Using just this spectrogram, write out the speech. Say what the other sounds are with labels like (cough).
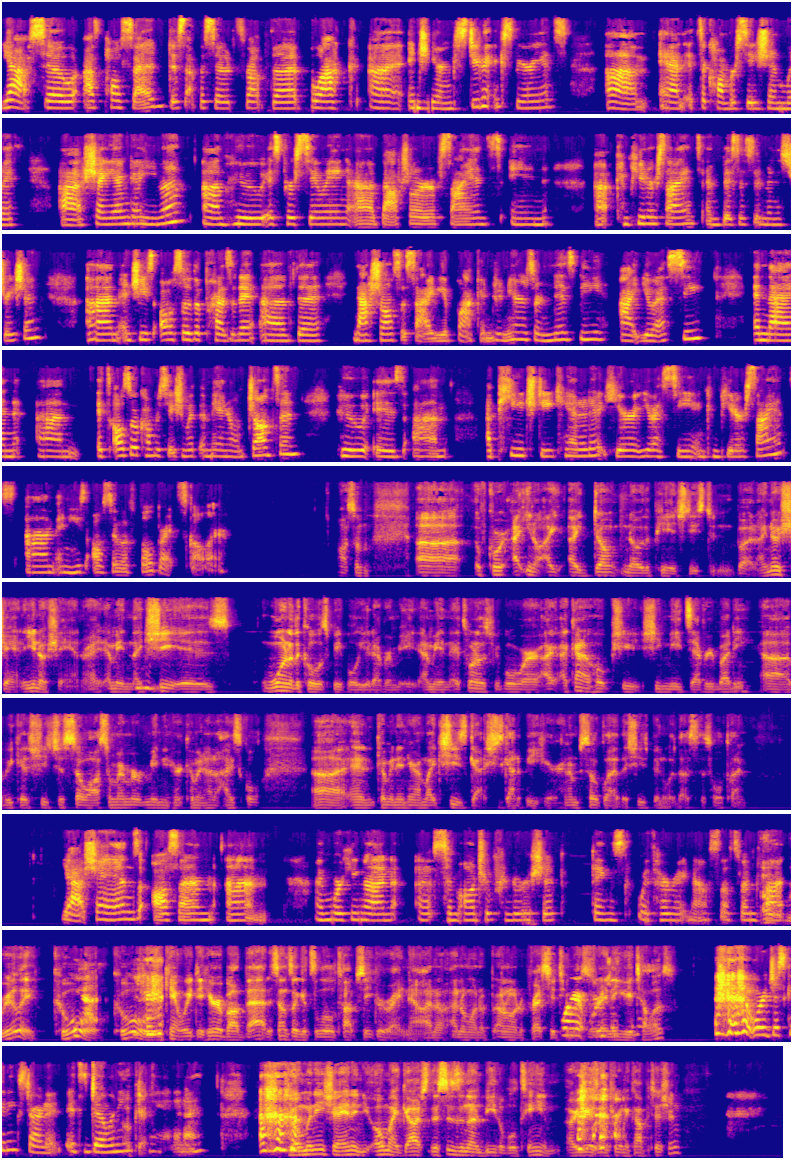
Yeah, so as Paul said, this episode is about the Black uh, engineering student experience, um, and it's a conversation with uh, Cheyenne Gaima, um, who is pursuing a Bachelor of Science in uh, Computer Science and Business Administration. Um, and she's also the president of the National Society of Black Engineers, or NSBE, at USC. And then um, it's also a conversation with Emmanuel Johnson, who is um, a PhD candidate here at USC in computer science, um, and he's also a Fulbright scholar. Awesome. Uh, of course, I, you know, I, I don't know the PhD student, but I know Shan. You know Shan, right? I mean, like mm-hmm. she is one of the coolest people you'd ever meet. I mean, it's one of those people where I, I kind of hope she she meets everybody uh, because she's just so awesome. I remember meeting her coming out of high school uh, and coming in here. I'm like, she's got she's got to be here, and I'm so glad that she's been with us this whole time. Yeah, Cheyenne's awesome. Um, I'm working on uh, some entrepreneurship things with her right now, so that's been oh, fun. Oh, really? Cool, yeah. cool. (laughs) We can't wait to hear about that. It sounds like it's a little top secret right now. I don't, I don't want to, I don't want to press you too much. Is there anything you can tell us? (laughs) we're just getting started. It's Dominique, okay. Cheyenne, and I. Dominique, (laughs) Cheyenne, and you. Oh my gosh, this is an unbeatable team. Are you guys entering a competition?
